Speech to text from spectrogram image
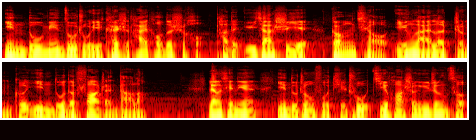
印度民族主义开始抬头的时候，他的瑜伽事业刚巧迎来了整个印度的发展大浪。两千年，印度政府提出计划生育政策，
